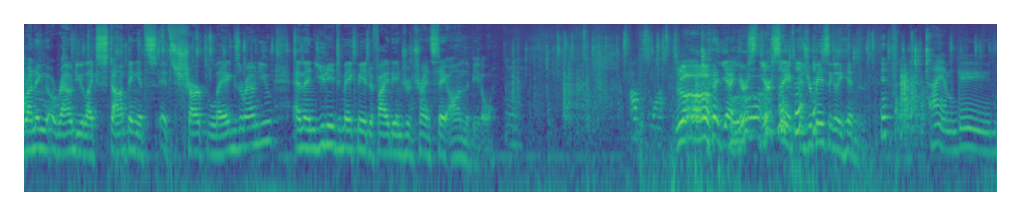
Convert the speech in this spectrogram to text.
running around you, like stomping its its sharp legs around you, and then you need to make me a defy danger to try and stay on the beetle. I'll just walk. Yeah, you're you're safe because you're basically hidden. I am good.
